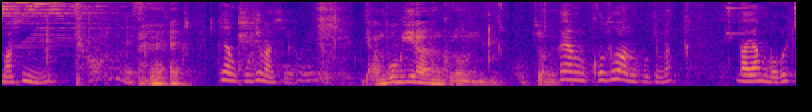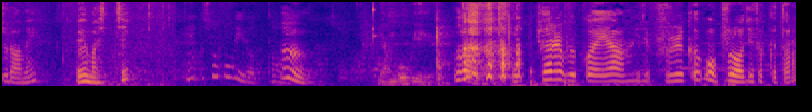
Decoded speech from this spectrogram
맛있는데? 그냥 고기 맛이에요. 양고기라는 그런 없잖아요. 그냥 고소한 고기 맛? 나 양 먹을 줄 아네. 왜 맛있지? 응? 소고기 같다. 응. 양고기예요. 별을 볼 거예요. 이제 불을 끄고 불 어디서 끄더라?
